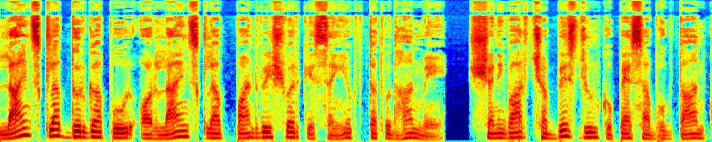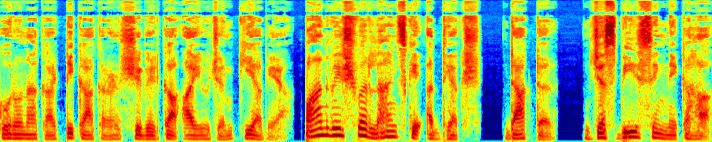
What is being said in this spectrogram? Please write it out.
लायंस क्लब दुर्गापुर और लायंस क्लब पांडवेश्वर के संयुक्त तत्वधान में शनिवार 26 जून को पैसा भुगतान कोरोना का टीकाकरण शिविर का आयोजन किया गया। पांडवेश्वर लायंस के अध्यक्ष डॉक्टर जसबीर सिंह ने कहा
